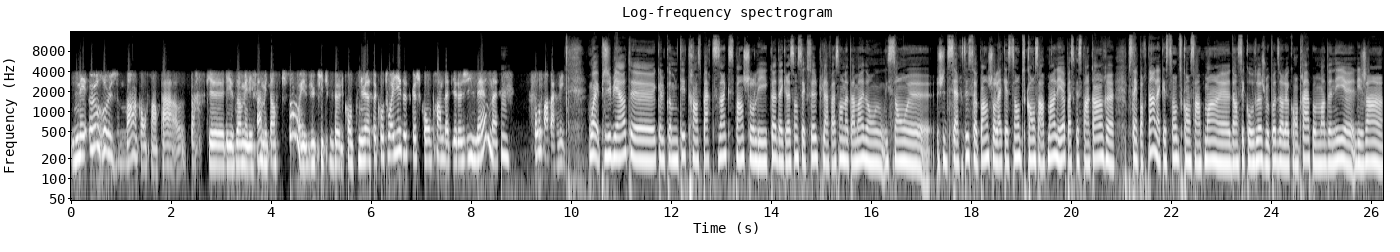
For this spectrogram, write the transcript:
Mais heureusement qu'on s'en parle, parce que les hommes et les femmes étant ce qu'ils sont, et vu qu'ils veulent continuer à se côtoyer de ce que je comprends de la biologie humaine, faut s'en parler. Ouais, puis j'ai bien hâte euh, que le comité transpartisan qui se penche sur les cas d'agression sexuelle puis la façon notamment dont ils sont euh, judiciarisés se penche sur la question du consentement, Léa, parce que c'est encore euh, c'est important la question du consentement euh, dans ces causes-là. Je veux pas dire le contraire. À un moment donné, les gens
